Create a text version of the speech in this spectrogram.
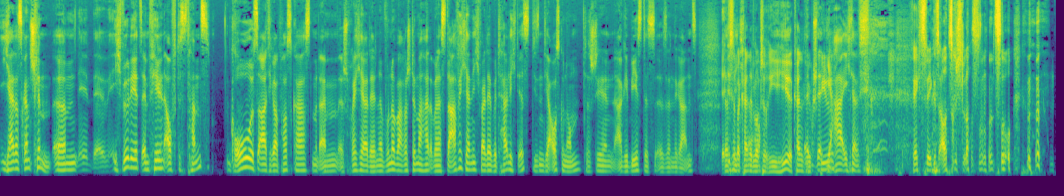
ja, das ist ganz schlimm. Ähm, äh, ich würde jetzt empfehlen, auf Distanz. Großartiger Podcast mit einem äh, Sprecher, der eine wunderbare Stimme hat, aber das darf ich ja nicht, weil der beteiligt ist. Die sind ja ausgenommen. Das steht in den AGBs des äh, Sendegartens. dass ist aber keine äh, Lotterie hier, kein Äh, Glücksspiel. Ja, ich Rechtsweg ist ausgeschlossen und so.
